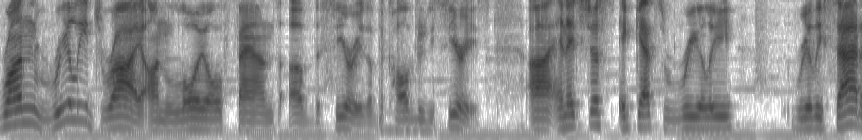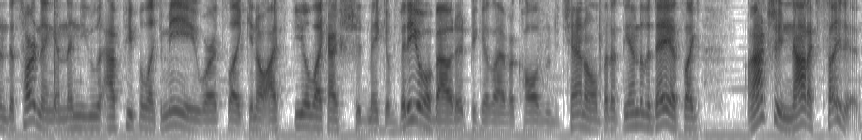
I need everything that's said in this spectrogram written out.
run really dry on loyal fans of the series of the Call of Duty series. Uh, and it's just it gets really really sad and disheartening. And then you have people like me where it's like you know I feel like I should make a video about it because I have a Call of Duty channel but at the end of the day it's like I'm actually not excited.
